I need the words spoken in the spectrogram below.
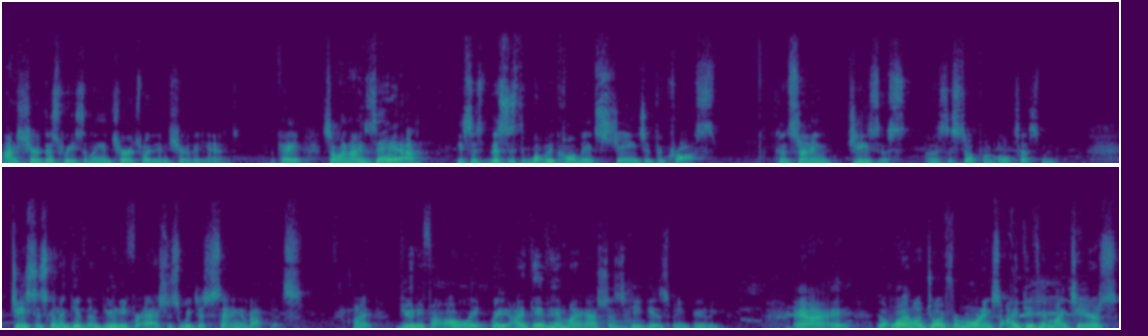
I shared this recently in church, but I didn't share the end. Okay? So in Isaiah, he says, this is what we call the exchange at the cross concerning Jesus. Now, this is still from Old Testament. Jesus is going to give them beauty for ashes. We just sang about this. Right? Beauty for, oh, wait, wait, I give him my ashes, he gives me beauty. I, the oil of joy for mourning. So I give him my tears,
